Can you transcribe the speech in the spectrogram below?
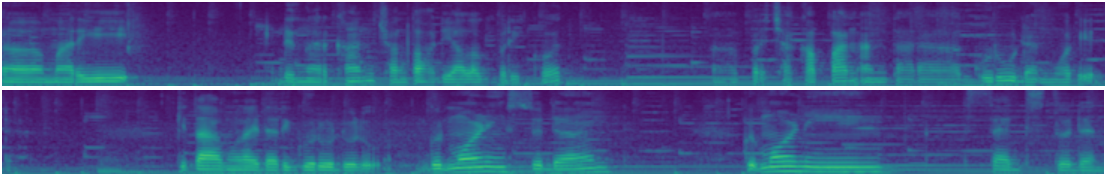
uh, eh, mari dengarkan contoh dialog berikut percakapan antara guru dan murid. Kita mulai dari guru dulu. Good morning, student. Good morning, said student.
